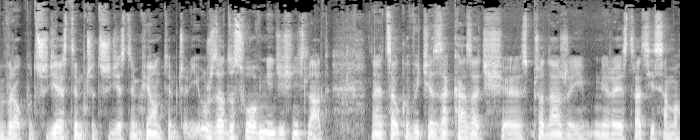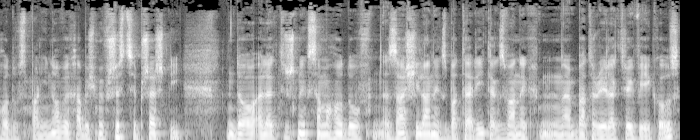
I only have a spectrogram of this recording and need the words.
w roku 30 czy 30 1935, czyli już za dosłownie 10 lat, e, całkowicie zakazać e, sprzedaży i rejestracji samochodów spalinowych, abyśmy wszyscy przeszli do elektrycznych samochodów zasilanych z baterii, tak zwanych mm, battery electric vehicles.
